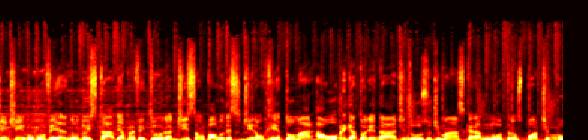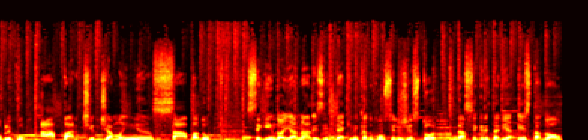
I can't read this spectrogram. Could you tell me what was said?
Gente, o governo do estado e a prefeitura de São Paulo decidiram retomar a obrigatoriedade do uso de máscara no transporte público a partir de amanhã, sábado, seguindo aí a análise técnica do Conselho Gestor da Secretaria Estadual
